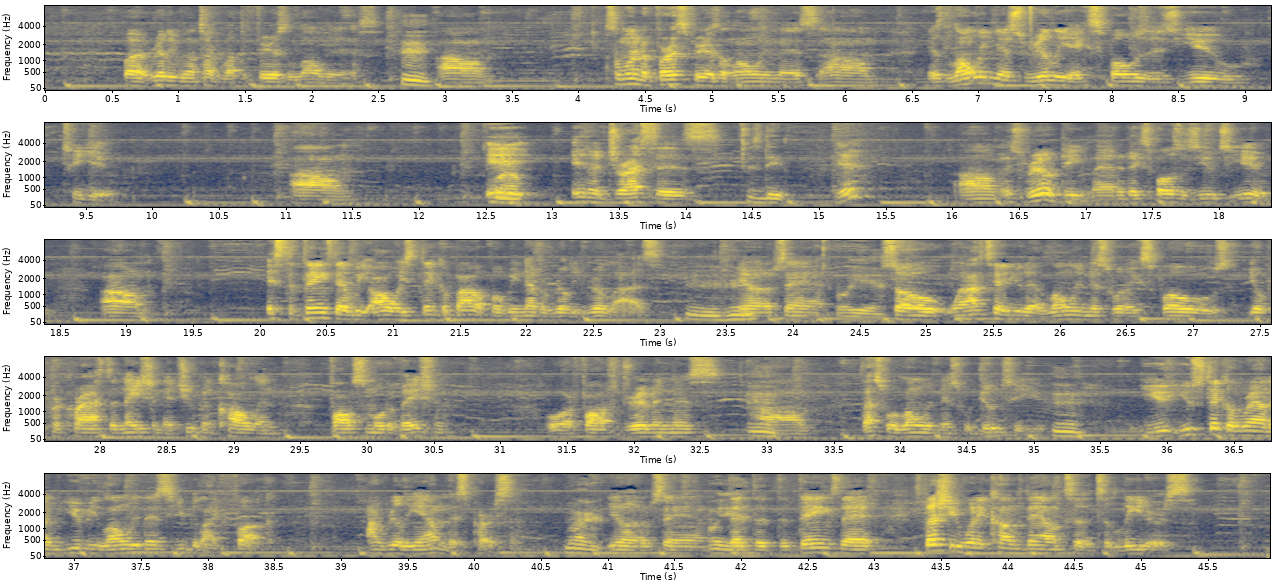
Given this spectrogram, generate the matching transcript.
But really, we're gonna talk about the fears of loneliness. Hmm. Um, so one of the first fears of loneliness um, is loneliness really exposes you to you. Um, it Wow. it addresses It's deep. yeah. Um, it's real deep, man. It exposes you to you. Um, it's the things that we always think about, but we never really realize. Mm-hmm. You know what I'm saying? Oh yeah. So when I tell you that loneliness will expose your procrastination that you've been calling false motivation or false drivenness, Mm. um, that's what loneliness will do to you. Mm. You you stick around and you be loneliness, you be like, fuck, I really am this person. Right. You know what I'm saying? Oh, yeah. That the, the things that, especially when it comes down to, to leaders,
